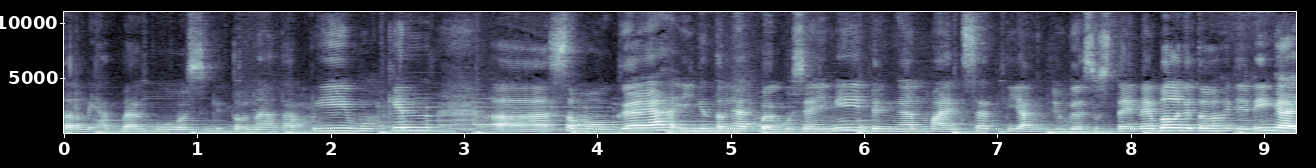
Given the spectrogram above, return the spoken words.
terlihat bagus gitu nah tapi mungkin eh, semoga ya ingin terlihat bagusnya ini dengan mindset yang juga sustainable gitu. Jadi nggak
